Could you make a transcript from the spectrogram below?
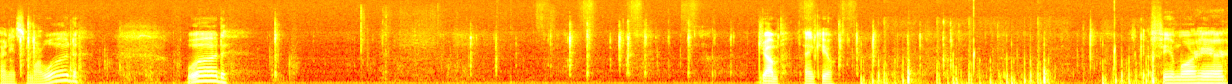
I need some more wood. Wood. Jump. Thank you. Let's get a few more here.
